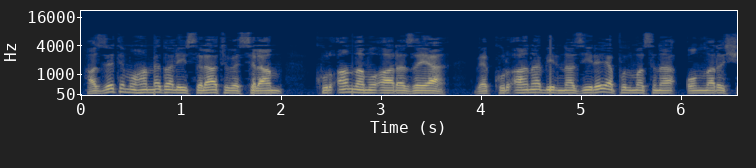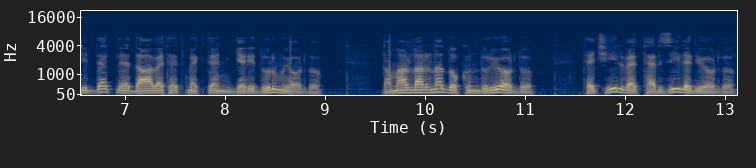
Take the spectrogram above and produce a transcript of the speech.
Hazreti Muhammed Aleyhissalatu vesselam Kur'an'la muarazaya ve Kur'an'a bir nazire yapılmasına onları şiddetle davet etmekten geri durmuyordu. Damarlarına dokunduruyordu. Teçhil ve terzil ediyordu.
